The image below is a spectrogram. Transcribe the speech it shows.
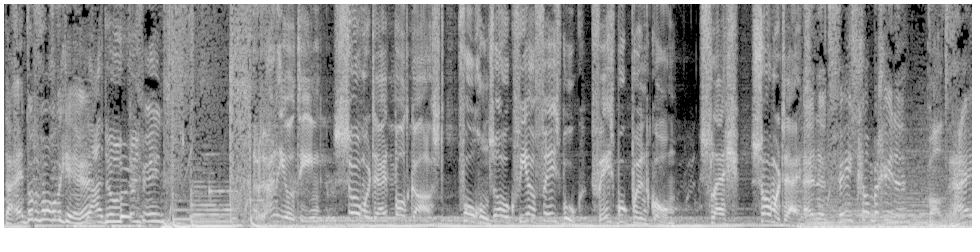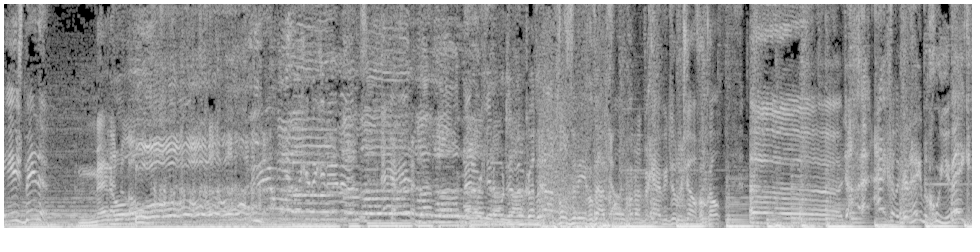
Nou, en tot de volgende keer, hè? Ja, doei. Tot. Radio 10 Zomertijd Podcast. Volg ons ook via Facebook. Facebook.com slash zomertijd. En het feest kan beginnen, want hij is binnen. Menno. Menno, je moet natuurlijk wat raadsels de wereld uitgeholpen. Dat begrijp je natuurlijk zelf ook al. Uh, ja, eigenlijk een hele goede week.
